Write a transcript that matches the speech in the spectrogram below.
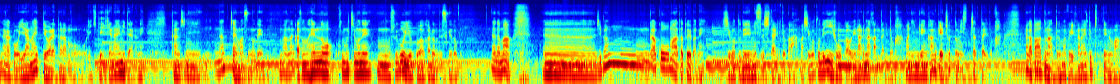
うん、なんかこういらないって言われたらもう生きていけないみたいなね感じになっちゃいますのでまあなんかその辺の気持ちもねもうすごいよくわかるんですけどただまあうん自分がこうまあ例えばね仕事でミスしたりとか、まあ、仕事でいい評価を得られなかったりとか、まあ、人間関係ちょっとミスっちゃったりとかなんかパートナーとうまくいかない時っていうのは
